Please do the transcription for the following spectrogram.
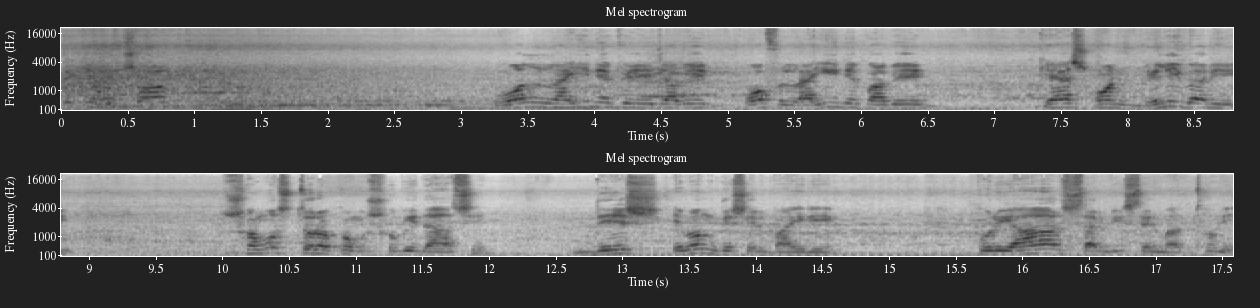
থেকে ঔষধ অনলাইনে পেয়ে যাবেন অফলাইনে পাবেন। ক্যাশ অন ডেলিভারি সমস্ত রকম সুবিধা আছে। দেশ এবং দেশের বাইরে কুরিয়ার সার্ভিসের মাধ্যমে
